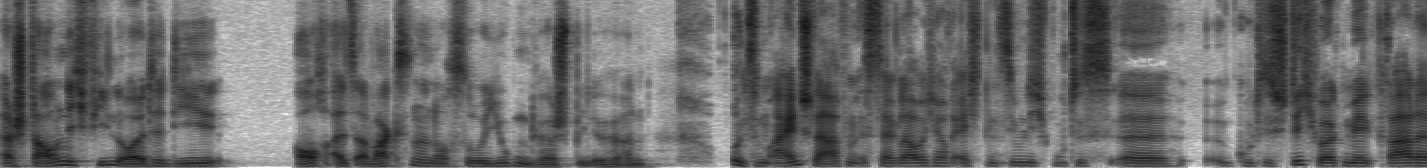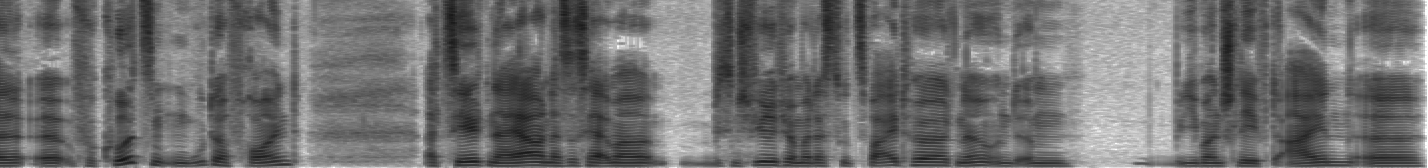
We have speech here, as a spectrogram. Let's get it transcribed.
erstaunlich viele Leute, die auch als Erwachsene noch so Jugendhörspiele hören. Und zum Einschlafen ist da, glaube ich, auch echt ein ziemlich gutes, äh, gutes Stichwort. Mir gerade äh, vor kurzem ein guter Freund erzählt, naja, und das ist ja immer ein bisschen schwierig, wenn man das zu zweit hört, ne? Und ähm, jemand schläft ein. Äh,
